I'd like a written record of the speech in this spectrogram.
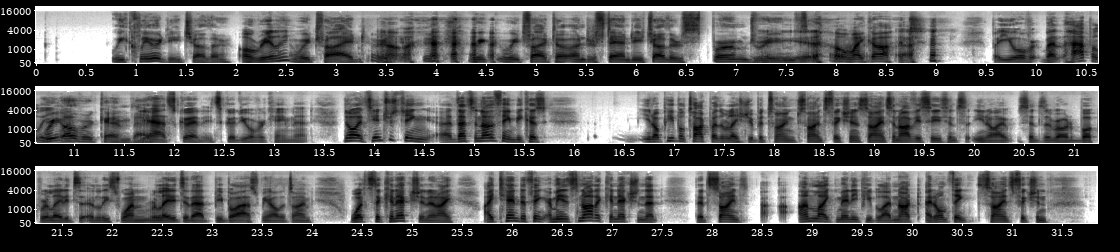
we cleared each other. Oh, really? We tried. Oh. we we tried to understand each other's sperm dreams. Oh my God! but you over, but happily We overcame that. Yeah, it's good. It's good you overcame that. No, it's interesting. Uh, that's another thing because you know people talk about the relationship between science fiction and science, and obviously since you know I since I wrote a book related to at least one related to that, people ask me all the time, "What's the connection?" And I I tend to think, I mean, it's not a connection that that science. uh, Unlike many people, I'm not. I don't think science fiction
